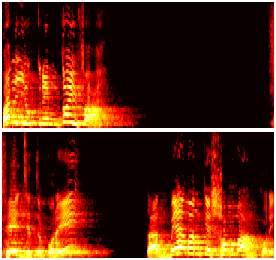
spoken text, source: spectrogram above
ফালিউক্রিম দৈফা সে যেতে করে তার মেহমানকে সম্মান করে।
